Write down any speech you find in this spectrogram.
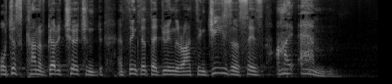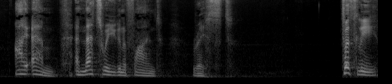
or just kind of go to church and, and think that they're doing the right thing. Jesus says, I am. I am. And that's where you're going to find rest. Fifthly,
